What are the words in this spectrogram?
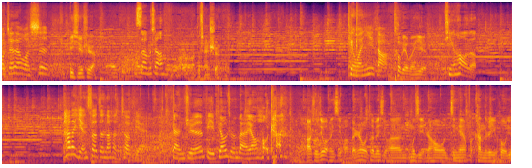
我觉得我是，必须是，算不上，不全是，挺文艺的，特别文艺，挺好的。它的颜色真的很特别，感觉比标准版要好看。啊，手机我很喜欢，本身我特别喜欢木槿，然后今天看到这以后，我就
